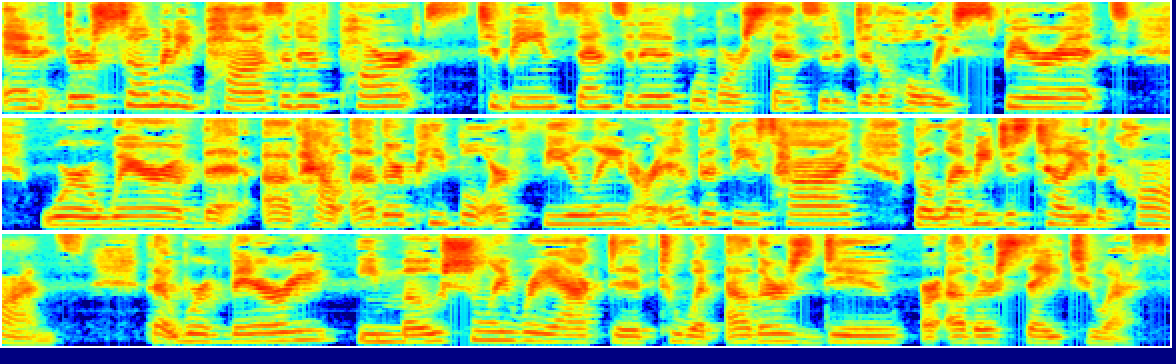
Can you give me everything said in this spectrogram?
And there's so many positive parts to being sensitive. We're more sensitive to the Holy Spirit. We're aware of the of how other people are feeling. Our empathy's high. But let me just tell you the cons that we're very emotionally reactive to what others do or others say to us.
